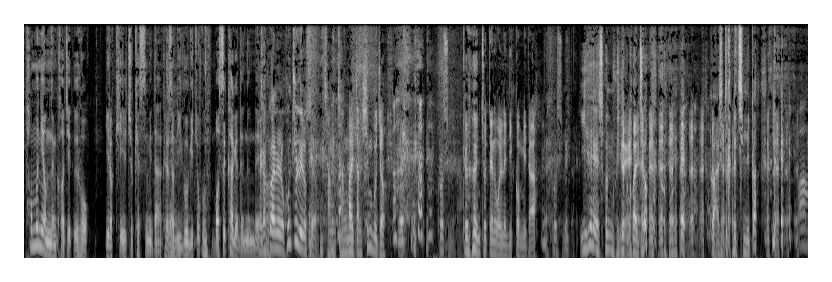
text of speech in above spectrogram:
터무니없는 거짓 의혹 이렇게 일축했습니다. 그래서 네. 미국이 조금 머쓱하게 됐는데 백악관을 혼쭐 내줬어요. 장, 장발장 신부죠. 그렇습니다. 그 은초 때는 원래 네 겁니다. 그렇습니다. 이해의 선물이라고 하죠. 네. 그거 아직도 가르칩니까? 와.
